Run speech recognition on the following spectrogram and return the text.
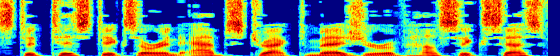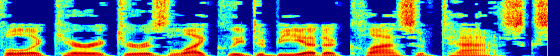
Statistics are an abstract measure of how successful a character is likely to be at a class of tasks.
